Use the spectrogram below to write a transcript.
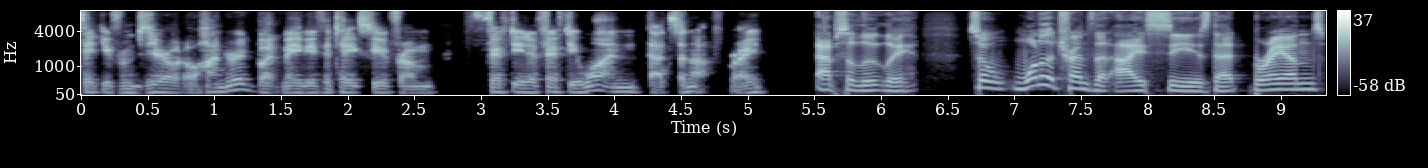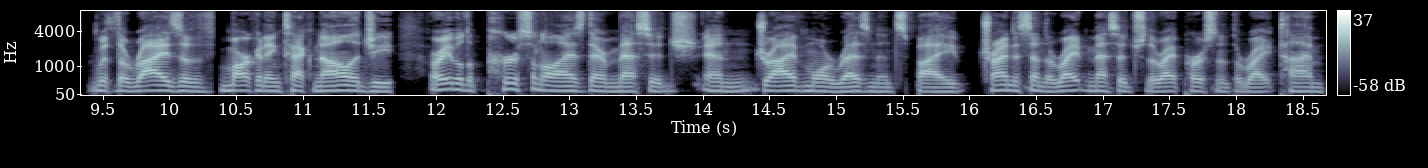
take you from zero to 100, but maybe if it takes you from 50 to 51, that's enough, right? Absolutely. So, one of the trends that I see is that brands, with the rise of marketing technology, are able to personalize their message and drive more resonance by trying to send the right message to the right person at the right time.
